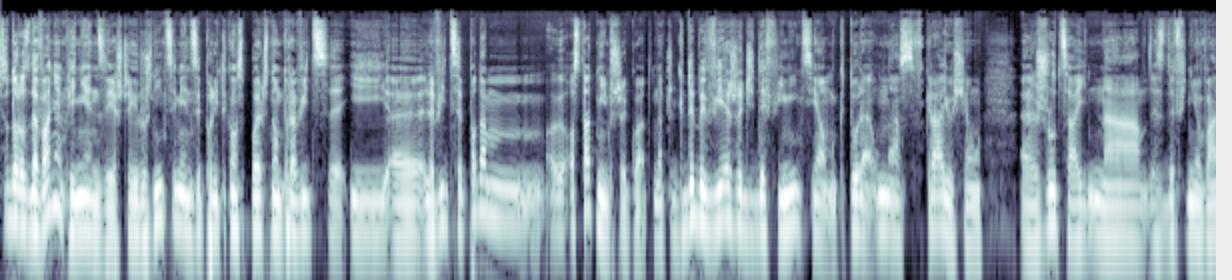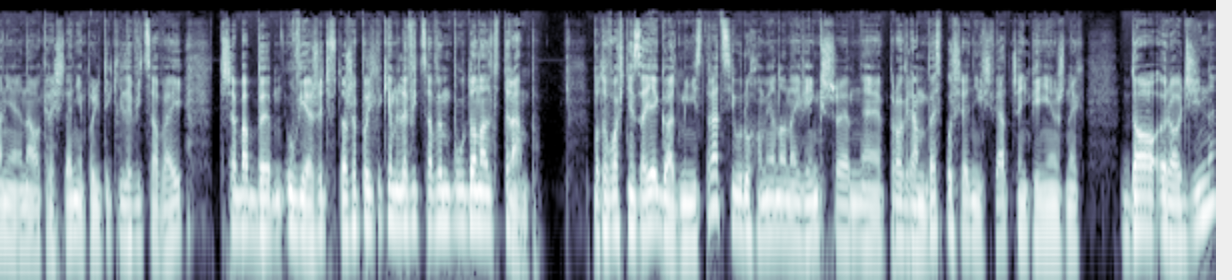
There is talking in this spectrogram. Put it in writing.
Co do rozdawania pieniędzy jeszcze i różnicy między polityką społeczną prawicy i e, lewicy, podam e, ostatni przykład. Znaczy, gdyby wierzyć definicjom, które u nas w kraju się e, rzuca na zdefiniowanie, na określenie polityki lewicowej, trzeba by uwierzyć w to, że politykiem lewicowym był Donald Trump bo to właśnie za jego administracji uruchomiono największy e, program bezpośrednich świadczeń pieniężnych do rodzin,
